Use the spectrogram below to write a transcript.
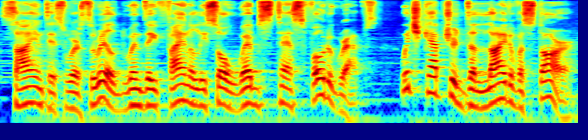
Scientists were thrilled when they finally saw Webb's test photographs which captured the light of a star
